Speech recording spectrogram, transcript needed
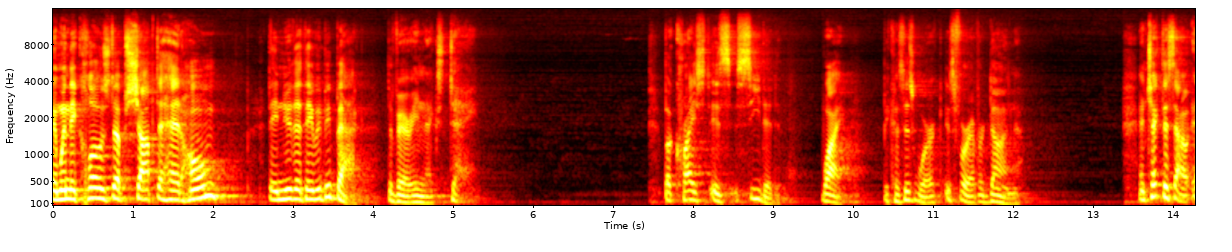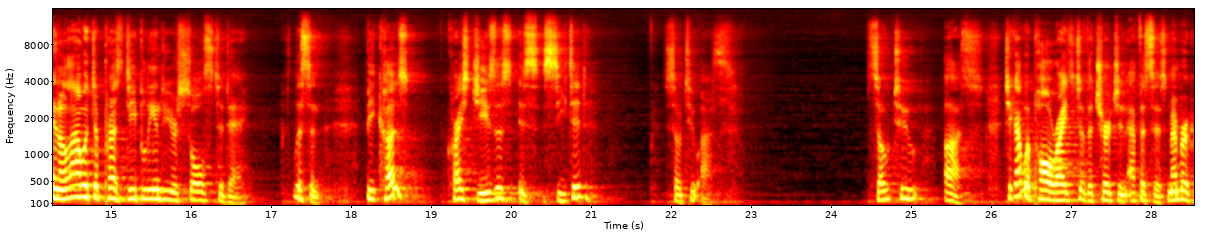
And when they closed up shop to head home, they knew that they would be back the very next day. But Christ is seated. Why? Because his work is forever done. And check this out and allow it to press deeply into your souls today. Listen, because Christ Jesus is seated, so to us so to us. Check out what Paul writes to the church in Ephesus. Remember,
